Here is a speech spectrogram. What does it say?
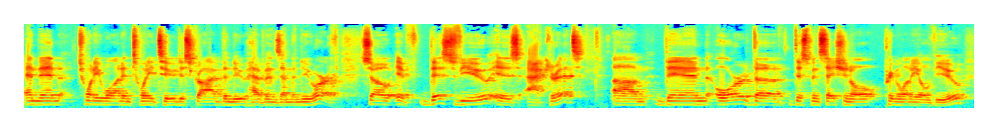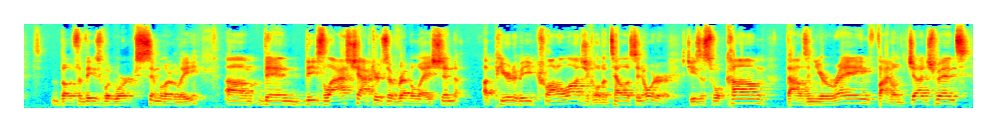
And then 21 and 22 describe the new heavens and the new earth. So if this view is accurate, um, then or the dispensational premillennial view, both of these would work similarly. Um, then these last chapters of Revelation appear to be chronological to tell us in order. Jesus will come, thousand year reign, final judgment,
